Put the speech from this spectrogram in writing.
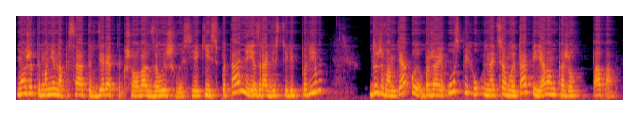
Можете мені написати в Директ, якщо у вас залишились якісь питання, я з радістю відповім. Дуже вам дякую, бажаю успіху і на цьому етапі я вам кажу па-па!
